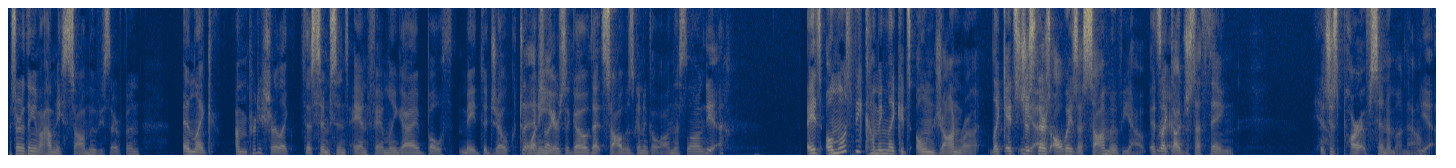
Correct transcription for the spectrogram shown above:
I started thinking about how many saw movies there have been. And like i'm pretty sure like the simpsons and family guy both made the joke 20 like- years ago that saw was going to go on this long. Yeah, it's almost becoming like its own genre. Like it's just Yeah. there's always a saw movie out. It's like a, just a thing. It's just part of cinema now. Yeah,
